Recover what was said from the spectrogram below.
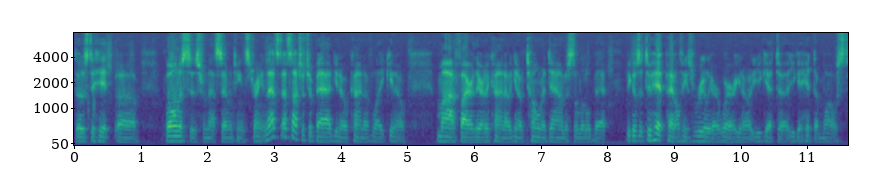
those to hit uh, bonuses from that 17 strength. And that's that's not such a bad, you know, kind of like you know modifier there to kind of you know tone it down just a little bit because the to hit penalties really are where you know you get uh, you get hit the most.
